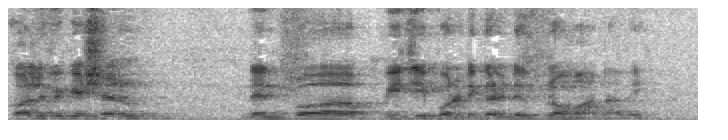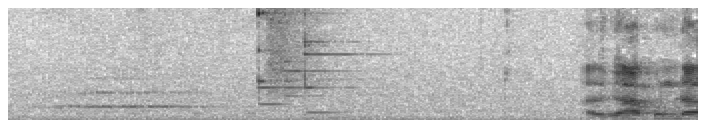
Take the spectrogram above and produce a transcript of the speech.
క్వాలిఫికేషన్ నేను పీజీ పొలిటికల్ డిప్లొమా అన్నది అది కాకుండా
